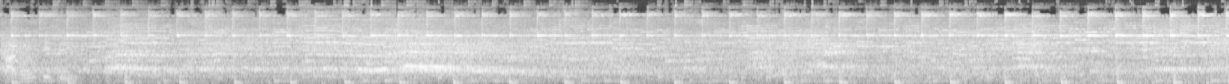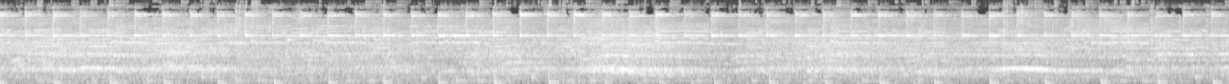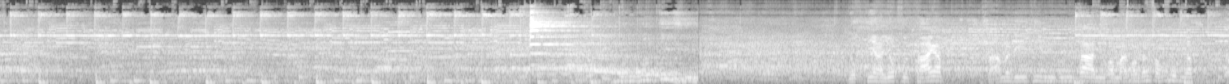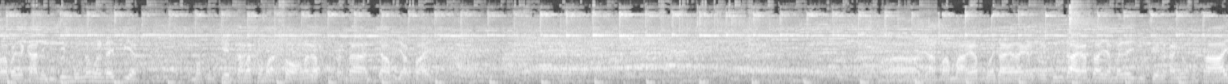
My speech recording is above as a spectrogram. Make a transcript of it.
ครับสามยกสุดท้ายของยกที่ยกที่ห้ายกสุดท้ายครับสามนาทีที่มีคุณค่ามีความหมายของทั้งสองมุมครับแต่ว่าบรรยากาศเนี่ยอยู่ที่มุมน้ำเงินได้เปรียบมาคุมเกมตั้งรับจังหวะสองแล้วครับทางด้านเจ้าพญาไฟอ่าอย่าประมาทครับมวยไทยอะไรก็เกิดขึ้นได้ครับถ้ายังไม่ได้ยินเสียงระฆังยกสุดท้าย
